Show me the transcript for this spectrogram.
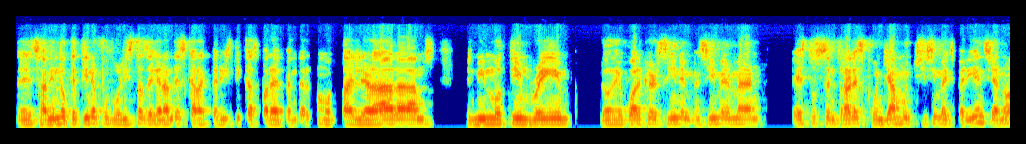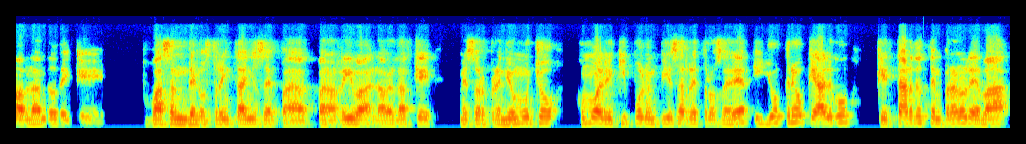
eh, sabiendo que tiene futbolistas de grandes características para defender como Tyler Adams, el mismo Tim Ream, lo de Walker Zimmerman, estos centrales con ya muchísima experiencia, ¿no? Hablando de que pasan de los 30 años para, para arriba, la verdad que me sorprendió mucho cómo el equipo lo empieza a retroceder y yo creo que algo que tarde o temprano le va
